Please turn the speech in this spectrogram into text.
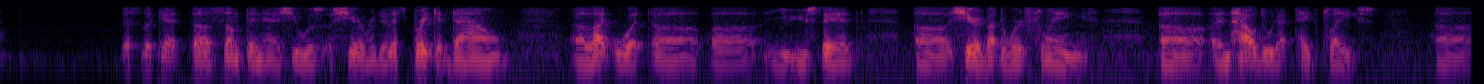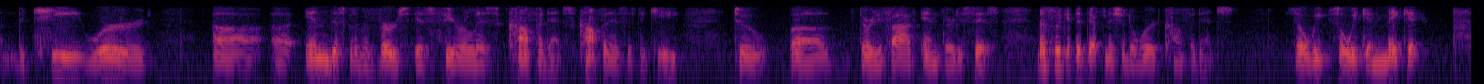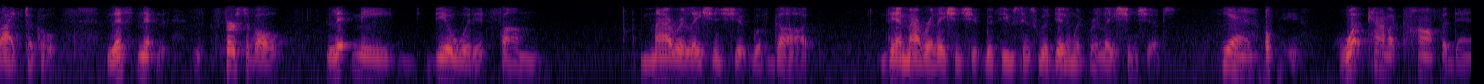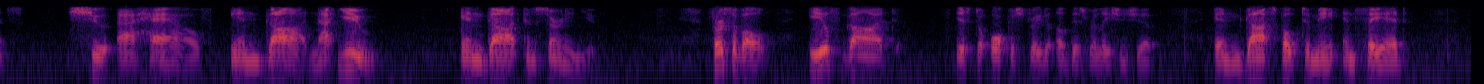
Let's look at uh, something as you was sharing there. Let's break it down I like what uh, uh, you, you said, uh, shared about the word fling, uh, and how do that take place. Uh, the key word uh, uh, in this particular verse is fearless confidence. Confidence is the key to uh, 35 and 36. Let's look at the definition of the word confidence, so we so we can make it practical. Let's first of all, let me deal with it from my relationship with God than my relationship with you since we're dealing with relationships. Yes. Okay. What kind of confidence should I have in God, not you, in God concerning you? First of all, if God is the orchestrator of this relationship and God spoke to me and said,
